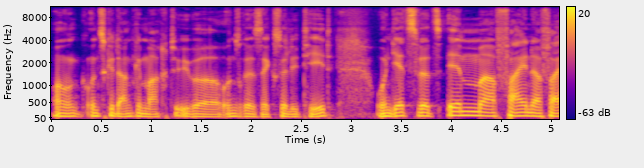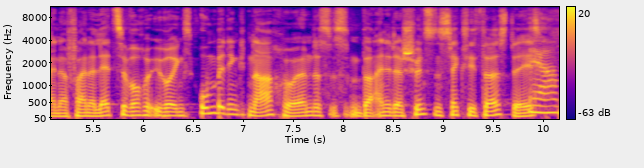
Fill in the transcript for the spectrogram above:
uns Gedanken gemacht über unsere Sexualität. Und jetzt wird's immer feiner, feiner, feiner. Letzte Woche übrigens unbedingt nachhören. Das ist eine der schönsten Sexy Thursdays. Ja.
